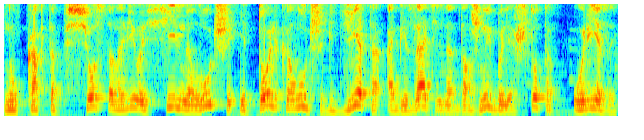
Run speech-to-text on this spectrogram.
ну, как-то все становилось сильно лучше и только лучше. Где-то обязательно должны были что-то урезать.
